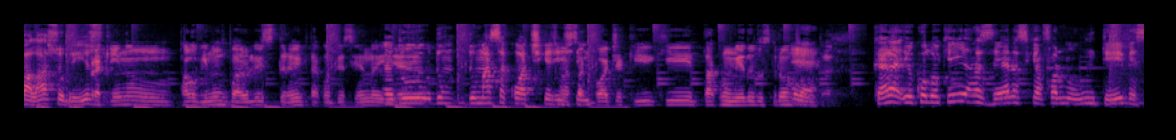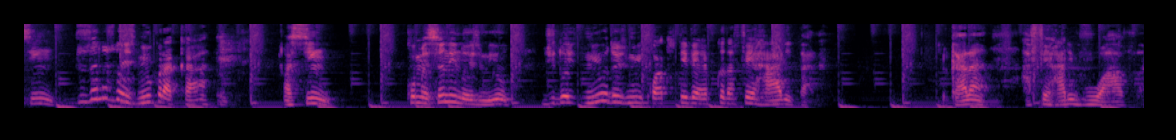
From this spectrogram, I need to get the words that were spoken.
falar sobre isso. Pra quem não tá ouvindo uns barulhos estranhos que tá acontecendo aí, É do, do, do massacote que a gente tem. sacote aqui que tá com medo dos trovões, É. tá? Cara, eu coloquei as eras que a Fórmula 1 teve, assim, dos anos 2000 pra cá. Assim, começando em 2000, de 2000 a 2004 teve a época da Ferrari, cara. Cara, a Ferrari voava.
